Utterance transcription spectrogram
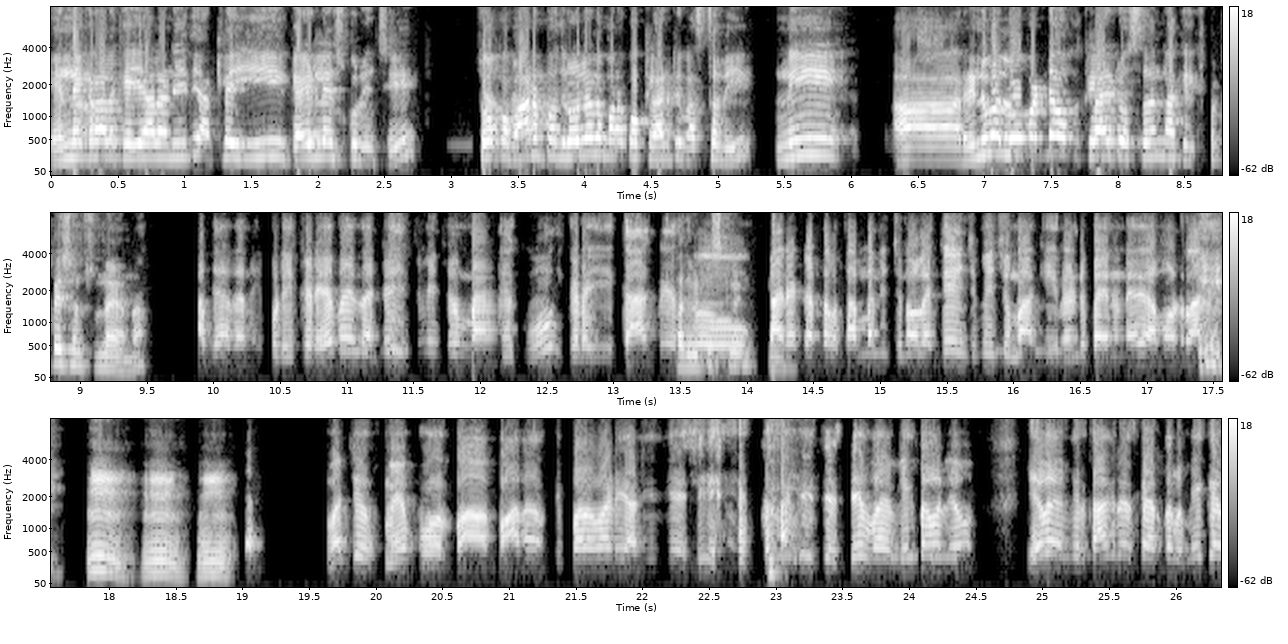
ఎన్ని ఎకరాలకు వేయాలనేది అట్లే ఈ గైడ్ లైన్స్ గురించి. సో ఒక వారం పది రోజులలో మనకు ఒక క్లారిటీ వస్తది. నీ ఆ రెన్యువల్ లోపలనే ఒక క్లారిటీ వస్తుందని నాకు ఎక్స్పెక్టేషన్స్ ఉన్నాయన్న. అదే అదే ఇప్పుడు ఇక్కడ ఏమైందంటే ఇంచుమించు మాకు ఇక్కడ ఈ కాంగ్రెస్. కార్యకర్తలకు సంబంధించిన వాళ్ళకే ఇంచుమించు మాకు ఈ రెండు పైన అమౌంట్ ఉమ్. మంచి మేము బాగా తిప్పలవాడి అది చేసి కాంగ్రెస్ చేస్తే మిగతా వాళ్ళు ఏమో ఏమైనా మీరు కాంగ్రెస్ కార్యకర్తలు మీకే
